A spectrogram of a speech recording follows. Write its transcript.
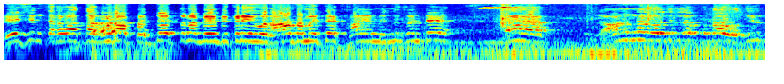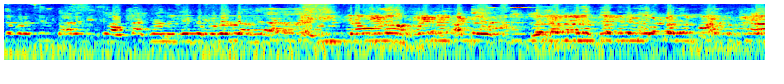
వేసిన తర్వాత కూడా పెద్ద ఎత్తున మేము ఇక్కడ రావడం అయితే ఖాయం. ఎందుకంటే ఆ, రానున్న రోజుల్లో కూడా ఉద్రిక్త పరిస్థితులు ప్రారంభించే అవకాశాలు లేకపోవడం ఈ క్రమంలో అటు తెలంగాణ చేతులు వేసుకోవడం మాకు కూడా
